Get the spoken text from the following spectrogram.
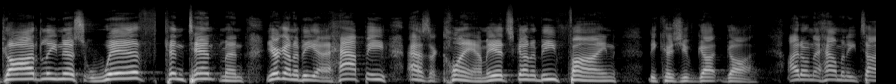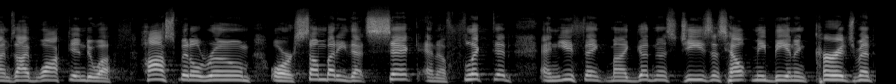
Godliness with contentment. You're going to be as happy as a clam. It's going to be fine because you've got God. I don't know how many times I've walked into a hospital room or somebody that's sick and afflicted, and you think, my goodness, Jesus, help me be an encouragement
